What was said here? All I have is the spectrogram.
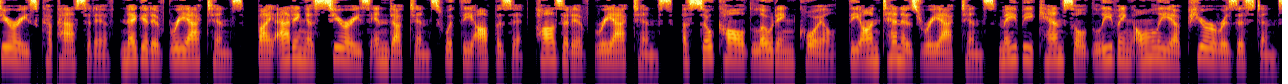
series capacitive negative reactance, by adding a series inductance with the opposite positive reactance, a so-called loading coil, the antenna's reactance may be cancelled leaving only a pure resistance.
